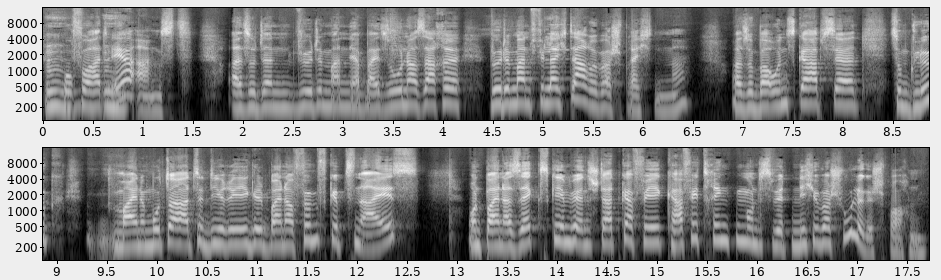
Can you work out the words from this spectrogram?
Mhm. Wovor hat mhm. er Angst? Also dann würde man ja bei so einer Sache, würde man vielleicht darüber sprechen. Ne? Also bei uns gab's ja zum Glück, meine Mutter hatte die Regel, bei einer fünf gibt's ein Eis und bei einer sechs gehen wir ins Stadtcafé Kaffee trinken und es wird nicht über Schule gesprochen.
